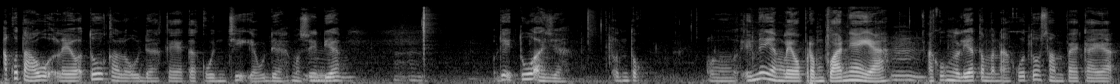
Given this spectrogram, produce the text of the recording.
aku tahu Leo tuh kalau udah kayak kekunci ya udah maksudnya dia udah itu aja. Untuk eh, ini yang Leo perempuannya ya. Aku ngelihat temen aku tuh sampai kayak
